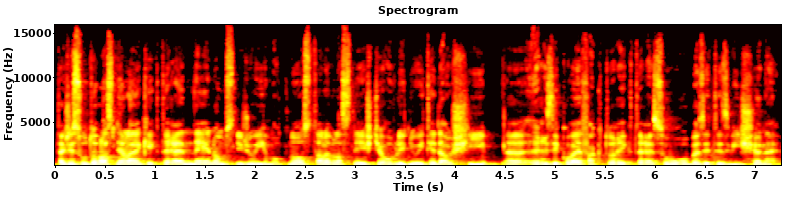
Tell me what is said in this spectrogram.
Takže jsou to vlastně léky, které nejenom snižují hmotnost, ale vlastně ještě ovlivňují ty další eh, rizikové faktory, které jsou u obezity zvýšené.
